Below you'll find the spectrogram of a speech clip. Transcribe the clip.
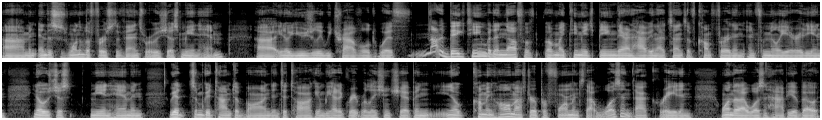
um, and, and this was one of the first events where it was just me and him. Uh, you know, usually we traveled with not a big team, but enough of, of my teammates being there and having that sense of comfort and, and familiarity. And, you know, it was just me and him. And we had some good time to bond and to talk. And we had a great relationship. And, you know, coming home after a performance that wasn't that great and one that I wasn't happy about,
